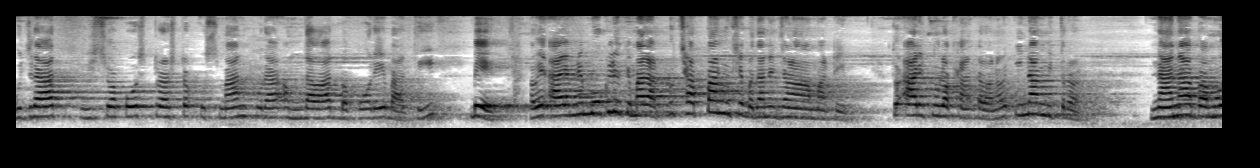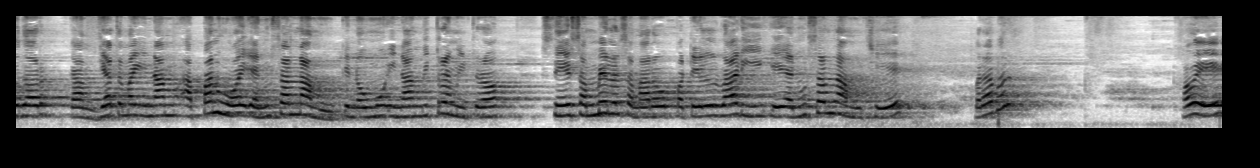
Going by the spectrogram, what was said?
ગુજરાત વિશ્વકોશ ટ્રસ્ટ ઉસ્માનપુરા અમદાવાદ બપોરે બારથી બે. હવે આ એમને મોકલ્યું કે મારે આટલું છાપવાનું છે બધાને જણાવવા માટે. તો આ રીતનું લખાણ કરવાનું. હવે ઇનામ વિતરણ. નાના ભામોદર ગામ. જ્યાં તમારે ઇનામ આપવાનું હોય એનું સરનામું કે નવમો ઇનામ મિત્ર મિત્ર સ્નેહ સંમેલન સમારોહ પટેલવાડી એ એનું સરનામું છે. બરાબર? હવે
